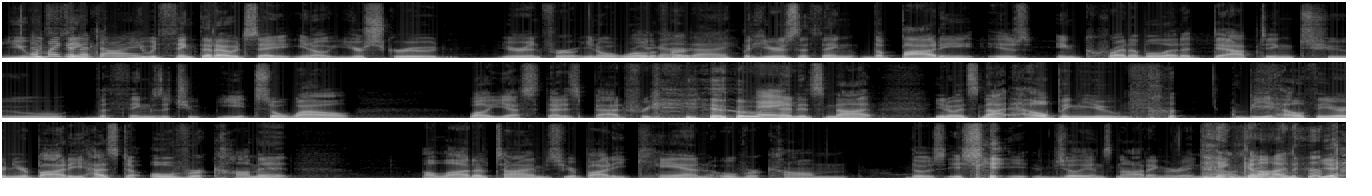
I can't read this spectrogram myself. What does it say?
You Am would I gonna think die? you would think that I would say you know you're screwed. You're in for you know a world You're of gonna hurt. die. But here's the thing: the body is incredible at adapting to the things that you eat. So while while yes, that is bad for you, Hey. and it's not you know it's not helping you be healthier, and your body has to overcome it. A lot of times, your body can overcome those issues. Jillian's nodding right now. Thank God. Yeah,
